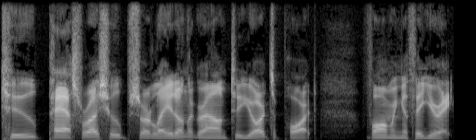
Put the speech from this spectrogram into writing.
Two pass rush hoops are laid on the ground two yards apart, forming a figure eight.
